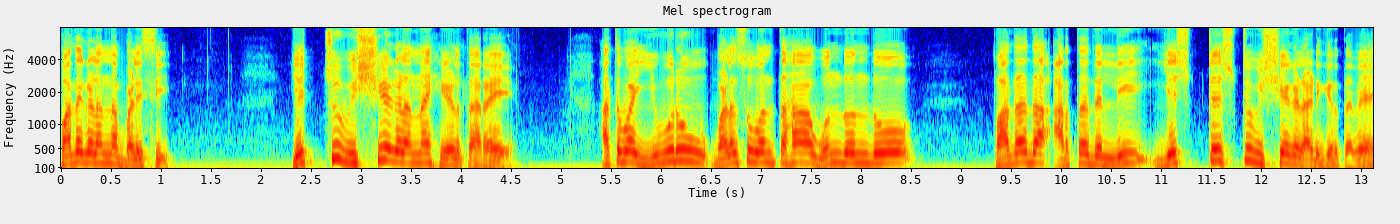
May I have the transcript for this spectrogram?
ಪದಗಳನ್ನು ಬಳಸಿ, ಹೆಚ್ಚು ವಿಷಯಗಳನ್ನು ಹೇಳ್ತಾರೆ, ಅಥವಾ ಇವರು ಬಳಸುವಂತಹ ಒಂದೊಂದು ಪದದ ಅರ್ಥದಲ್ಲಿ ಎಷ್ಟೆಷ್ಟು ವಿಷಯಗಳು ಅಡಗಿರ್ತವೆ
